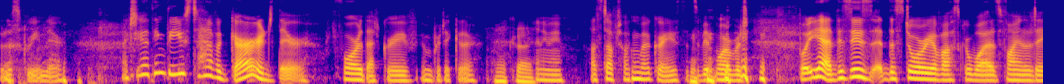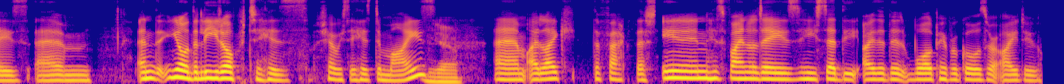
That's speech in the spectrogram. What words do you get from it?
put a screen there. Actually, I think they used to have a guard there for that grave in particular. Okay. Anyway, I'll stop talking about graves. It's a bit morbid. but yeah, this is the story of Oscar Wilde's final days. Um, and you know the lead up to his, shall we say, his demise. Yeah. Um, I like the fact that in his final days he said the either the wallpaper goes or I do.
